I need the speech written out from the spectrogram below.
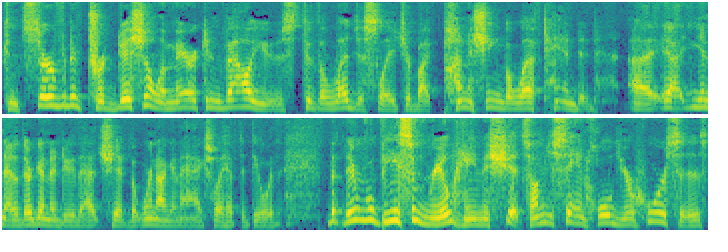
conservative traditional american values to the legislature by punishing the left-handed uh, yeah, you know, they're going to do that shit, but we're not going to actually have to deal with it. But there will be some real heinous shit. So I'm just saying, hold your horses.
